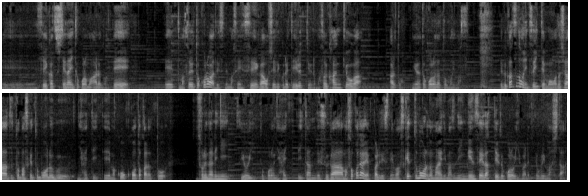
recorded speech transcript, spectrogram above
えー生活してないところもあるので、えっと、まあ、そういうところはですね、まあ、先生が教えてくれているっていうのは、まあ、そういう環境があるというようなところだと思います。で部活動についても、私はずっとバスケットボール部に入っていて、まあ、高校とかだと、それなりに強いところに入っていたんですが、まあ、そこではやっぱりですね、バスケットボールの前にまず人間性だっていうところを言われておりました。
